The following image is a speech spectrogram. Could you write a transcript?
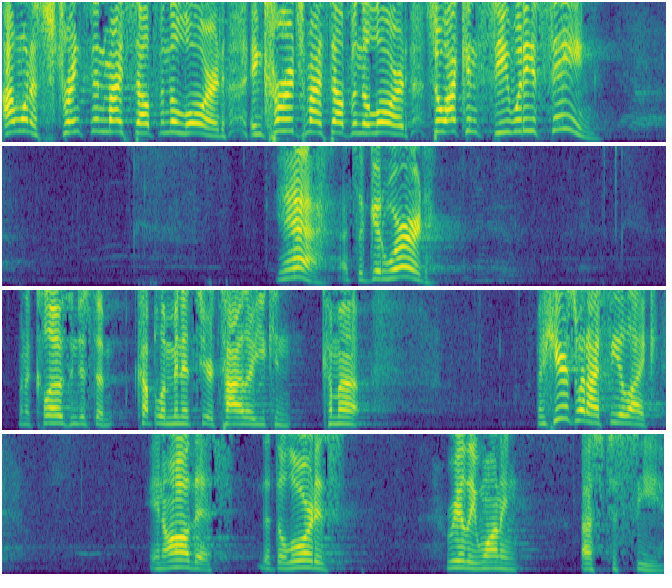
I want to strengthen myself in the Lord, encourage myself in the Lord, so I can see what He's seeing. Yeah, that's a good word. I'm going to close in just a couple of minutes here. Tyler, you can come up. But here's what I feel like in all this that the Lord is really wanting us to see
